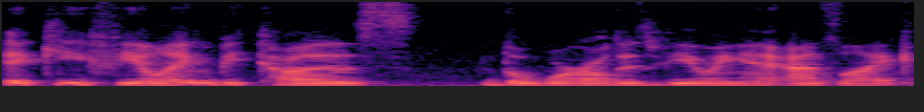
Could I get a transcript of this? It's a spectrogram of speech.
icky feeling because the world is viewing it as like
